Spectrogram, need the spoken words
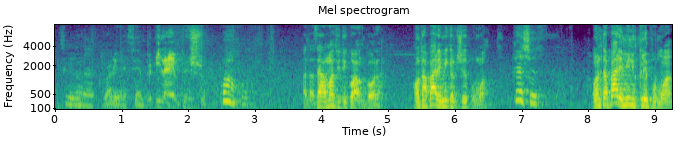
Parce que là, tu vas lui rincer un peu. Il a un peu chaud. Quoi encore? Attends, c'est à moi, tu dis quoi encore là? On t'a pas remis quelque chose pour moi? Quelle chose? On t'a pas remis une clé pour moi?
